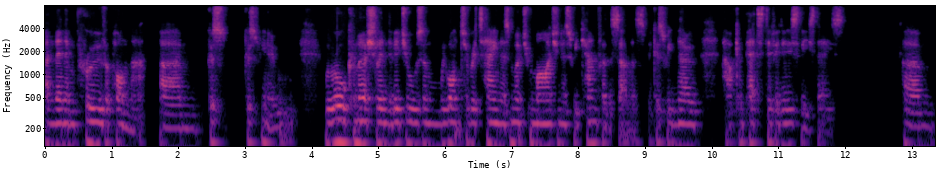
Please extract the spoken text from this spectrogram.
and then improve upon that because um, because you know we're all commercial individuals and we want to retain as much margin as we can for the sellers because we know how competitive it is these days. Um,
